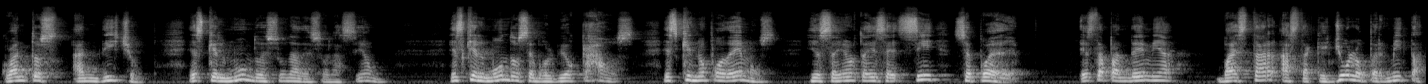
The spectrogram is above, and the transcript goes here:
¿Cuántos han dicho Es que el mundo es una desolación. Es que el mundo se volvió caos. Es que no podemos. Y el Señor te dice, sí se puede. Esta pandemia va a estar hasta que yo lo permita,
